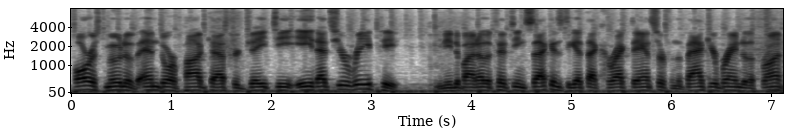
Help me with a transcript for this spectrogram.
Forest Moon of Endor podcaster JTE. That's your repeat. You need to buy another 15 seconds to get that correct answer from the back of your brain to the front.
